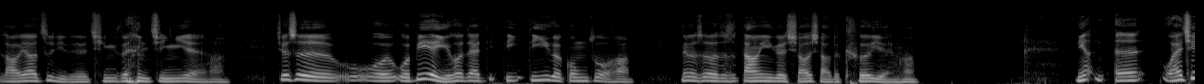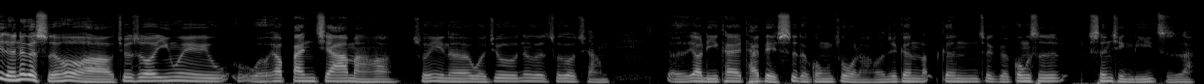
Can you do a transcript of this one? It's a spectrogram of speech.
老要自己的亲身 经验哈。就是我我毕业以后在第第第一个工作哈，那个时候就是当一个小小的科员哈。你要嗯，我还记得那个时候啊，就是说因为我要搬家嘛哈，所以呢我就那个时候想呃要离开台北市的工作了，我就跟跟这个公司申请离职啊，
